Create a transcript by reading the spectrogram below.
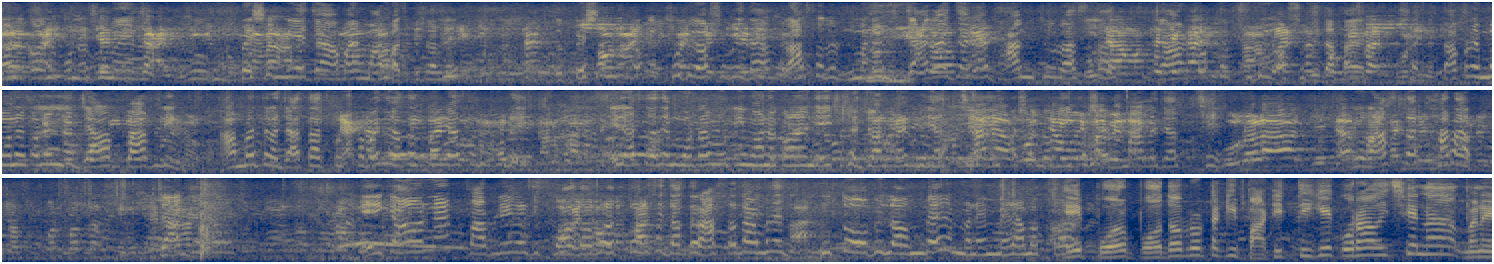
মনে করেন কোনো সময় পেশেন্ট নিয়ে যাওয়া হয় মা হসপিটালে। তো পেশেন্টের পক্ষে খুবই অসুবিধা। রাস্তার মানে জায়গায় জায়গায় ভাঙচুর রাস্তা যাওয়ার পক্ষে খুবই অসুবিধা হয়। তারপরে মনে করেন যে যারা পাবলিক আমরা তারা যাতায়াত করি, সবাই যাতায়াত করি রাস্তা করে এই রাস্তাতে মোটামুটি মনে করেন যে এই পাশে জলপাইগুড়ি যাচ্ছে মালে যাচ্ছে। তো রাস্তা খারাপ। যার জন্য এই কারণে পাবলিক পদ অবরোধ করেছে যাতে রাস্তাটা আমাদের দ্রুত অবিলম্বে মানে মেরামত এই পদ অবরোধটা কি পার্টির থেকে করা হয়েছে না মানে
